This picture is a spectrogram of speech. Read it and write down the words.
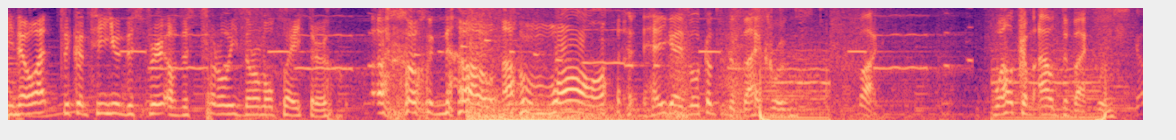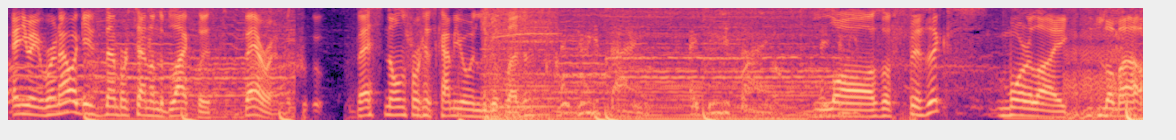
You know what? To continue in the spirit of this totally normal playthrough. Oh no, a wall! hey guys, welcome to the back rooms. Fuck. Welcome out the back rooms. Anyway, we're now against number 10 on the blacklist, Baron. Best known for his cameo in League of Legends. Laws of physics? More like Lamau.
